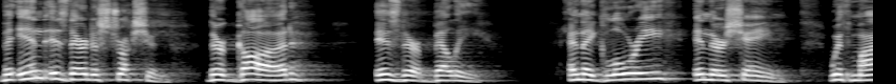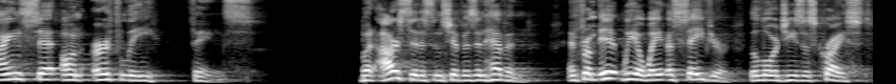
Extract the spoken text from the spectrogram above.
The end is their destruction, their God is their belly, and they glory in their shame, with minds set on earthly things. But our citizenship is in heaven, and from it we await a Savior, the Lord Jesus Christ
